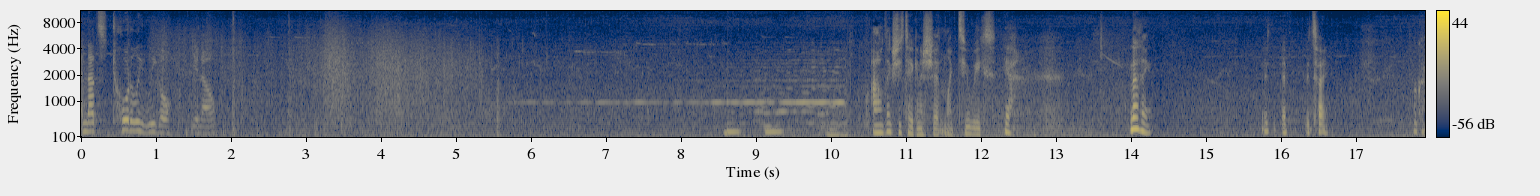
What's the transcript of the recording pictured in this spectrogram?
And that's totally legal, you know? I don't think she's taken a shit in like two weeks. Yeah. Nothing. It, it, it's fine. Okay.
